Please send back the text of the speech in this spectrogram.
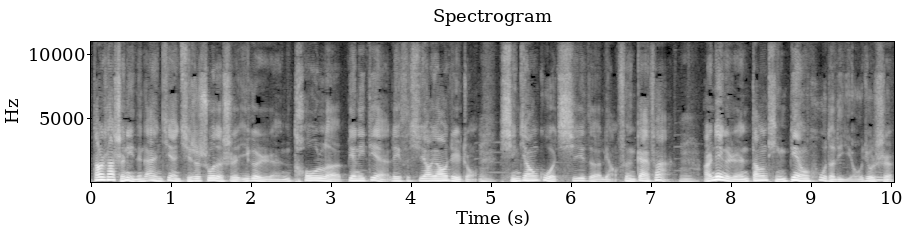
当时他审理那个案件，其实说的是一个人偷了便利店类似七幺幺这种嗯。行将过期的两份盖饭，嗯。而那个人当庭辩护的理由就是，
